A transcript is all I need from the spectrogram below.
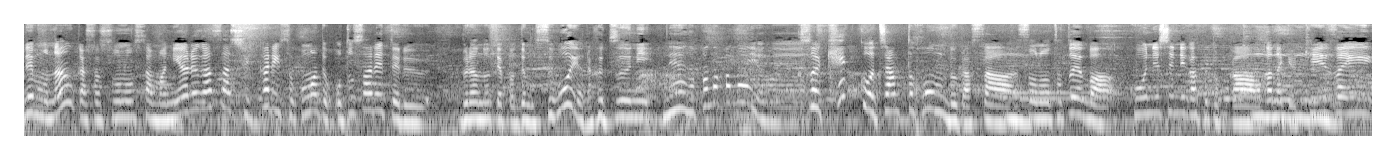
でもなんかさそのさマニュアルがさしっかりそこまで落とされてるブランドってやっぱでもすごいよね普通に。ねなかなかないよね。それ結構ちゃんと本部がさ、その例えば購入心理学とかわかんないけど、経済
